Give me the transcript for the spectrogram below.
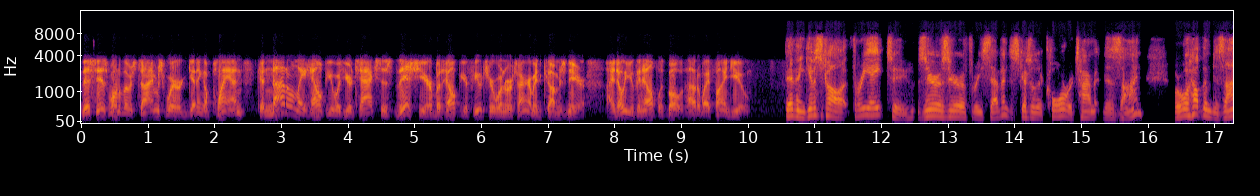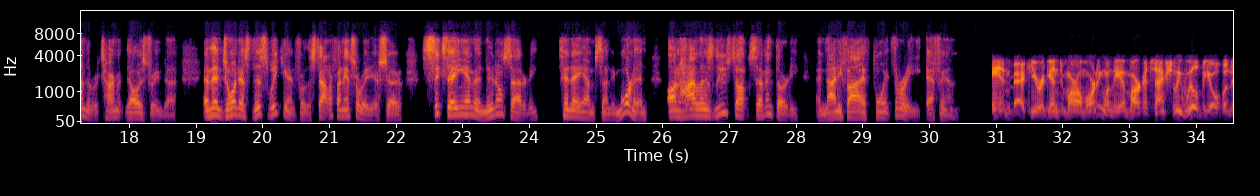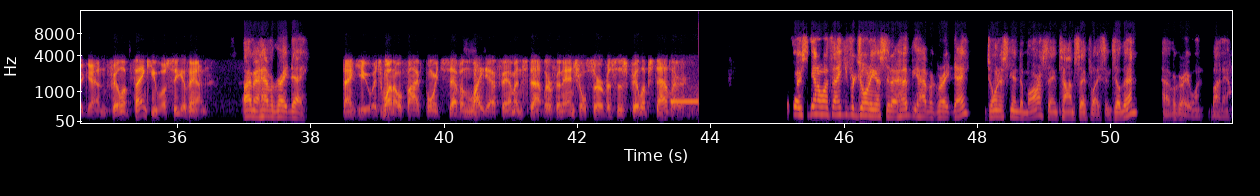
This is one of those times where getting a plan can not only help you with your taxes this year, but help your future when retirement comes near. I know you can help with both. How do I find you? Devin, give us a call at 382 0037 to schedule their core retirement design, where we'll help them design the retirement they always dreamed of. And then join us this weekend for the Statler Financial Radio Show, 6 a.m. and noon on Saturday, 10 a.m. Sunday morning on Highlands News Talk 730 and 95.3 FM. And back here again tomorrow morning when the markets actually will be open again. Phillip, thank you. We'll see you then. All right, man. Have a great day. Thank you. It's 105.7 Light FM and Statler Financial Services. Phillip Statler. Folks, again, I want to thank you for joining us today. I hope you have a great day. Join us again tomorrow, same time, same place. Until then, have a great one. Bye now.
